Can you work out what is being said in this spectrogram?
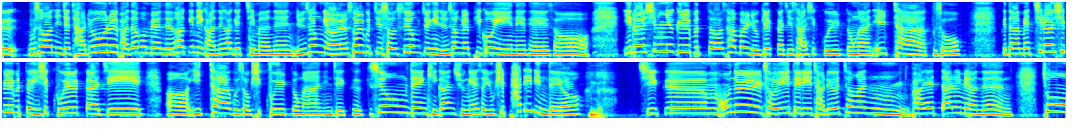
그 우선 이제 자료를 받아보면은 확인이 가능하겠지만은 윤석열 서울구치소 수용 중인 윤석열 피고인에 대해서 1월 16일부터 3월 6일까지 49일 동안 1차 구속, 그 다음에 7월 10일부터 29일까지 어 2차 구속 19일 동안 이제 그 수용된 기간 중에서 68일인데요. 네. 지금 오늘 저희들이 자료 요청한 바에 따르면은 총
